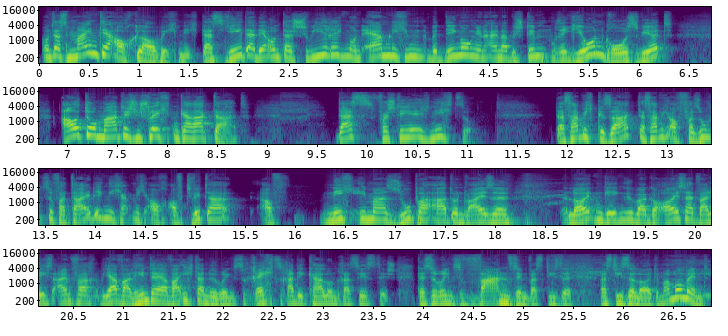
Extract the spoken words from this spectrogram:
und das meint er auch, glaube ich, nicht, dass jeder, der unter schwierigen und ärmlichen Bedingungen in einer bestimmten Region groß wird, automatisch einen schlechten Charakter hat. Das verstehe ich nicht so. Das habe ich gesagt, das habe ich auch versucht zu verteidigen. Ich habe mich auch auf Twitter auf nicht immer super Art und Weise Leuten gegenüber geäußert, weil ich es einfach, ja, weil hinterher war ich dann übrigens rechtsradikal und rassistisch. Das ist übrigens Wahnsinn, was diese, was diese Leute machen. Moment,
